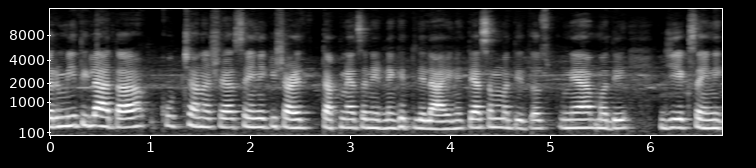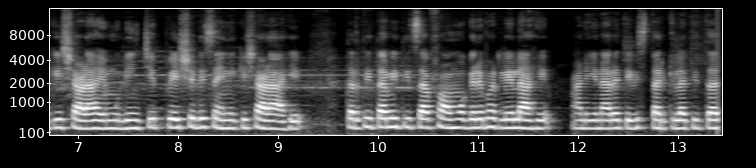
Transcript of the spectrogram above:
तर मी तिला आता खूप छान अशा सैनिकी शाळेत टाकण्याचा निर्णय घेतलेला आहे. आणि त्या संमतीतच पुण्यामध्ये जी एक सैनिकी शाळा आहे मुलींची स्पेशली सैनिकी शाळा आहे तर तिथं मी तिचा फॉर्म वगैरे भरलेला आहे. आणि येणाऱ्या तेवीस तारखेला तिथं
